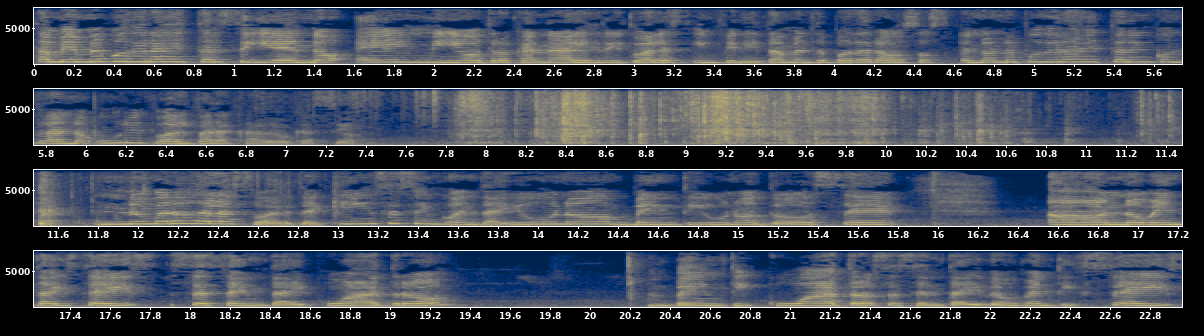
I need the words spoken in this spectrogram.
También me pudieras estar siguiendo en mi otro canal, Rituales Infinitamente Poderosos, en donde pudieras estar encontrando un ritual para cada ocasión. Números de la suerte: 15, 51, 21, 12, 96, 64, 24, 62, 26.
